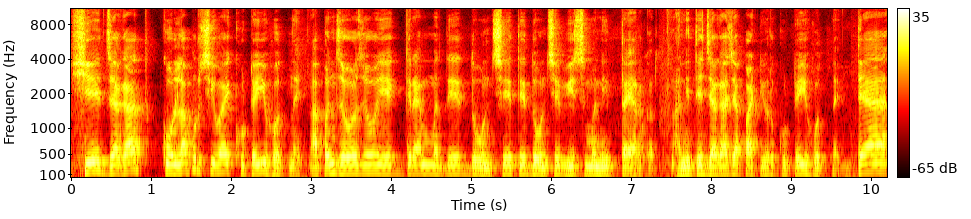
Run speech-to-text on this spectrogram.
हे जगात कोल्हापूरशिवाय कुठेही होत नाही. आपण जवळजवळ एक ग्रॅममध्ये दोनशे ते दोनशे वीस मणी तयार करतो. आणि ते जगाच्या पाठीवर कुठेही होत नाही. त्या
